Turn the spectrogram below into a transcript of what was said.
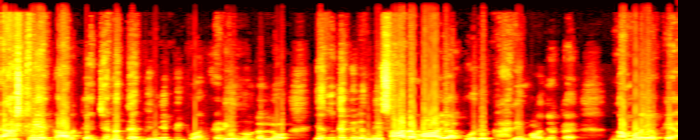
രാഷ്ട്രീയക്കാർക്ക് ജനത്തെ ഭിന്നിപ്പിക്കുവാൻ കഴിയുന്നുണ്ടല്ലോ? എന്തെങ്കിലും നിസാരമായ ഒരു കാര്യം പറഞ്ഞിട്ട് നമ്മളെയൊക്കെ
